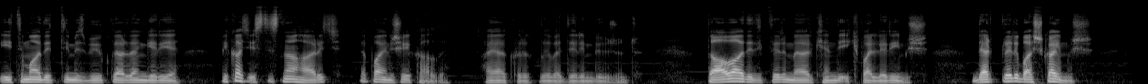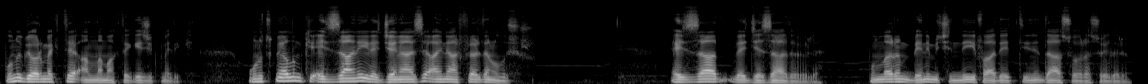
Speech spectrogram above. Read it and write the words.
itimat ettiğimiz büyüklerden geriye birkaç istisna hariç hep aynı şey kaldı. Hayal kırıklığı ve derin bir üzüntü. Dava dedikleri meğer kendi ikballeriymiş. Dertleri başkaymış. Bunu görmekte, anlamakta gecikmedik. Unutmayalım ki eczane ile cenaze aynı harflerden oluşur. Ecza ve ceza da öyle. Bunların benim için ne ifade ettiğini daha sonra söylerim.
